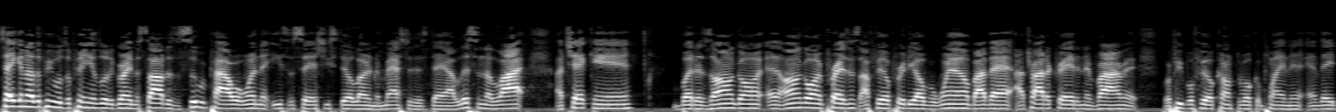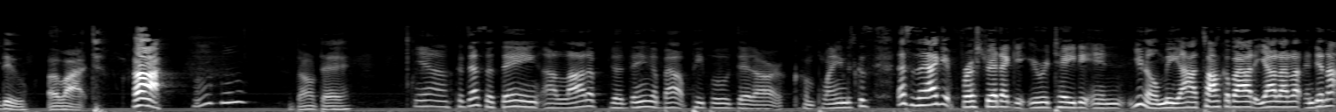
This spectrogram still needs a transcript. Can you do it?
taking other people's opinions with a grain of salt is a superpower, one that Issa says she still learning to master this day. I listen a lot, I check in, but as ongoing, an ongoing presence, I feel pretty overwhelmed by that. I try to create an environment where people feel comfortable complaining, and they do a lot. Ha! Mm-hmm. Don't they? Yeah, because that's the thing. A lot of the thing about people that are complainers, because that's the thing. I get frustrated, I get irritated, and you know me, I talk about it, y'all, and then I,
